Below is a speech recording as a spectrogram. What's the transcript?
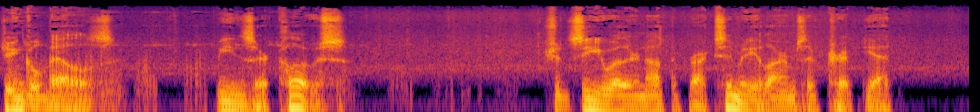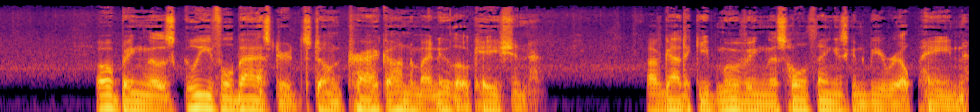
Jingle bells means they're close. Should see whether or not the proximity alarms have tripped yet. Hoping those gleeful bastards don't track onto my new location. I've got to keep moving, this whole thing is going to be a real pain.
